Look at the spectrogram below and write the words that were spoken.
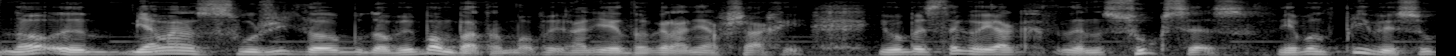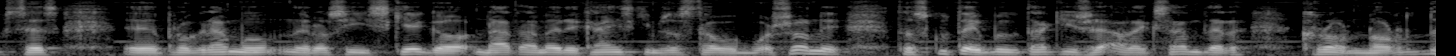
no, miała służyć do budowy bomb atomowych, a nie do grania w szachy. I wobec tego, jak ten sukces, niewątpliwy sukces programu rosyjskiego nad amerykańskim został ogłoszony, to skutek był taki, że Aleksander Kronord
